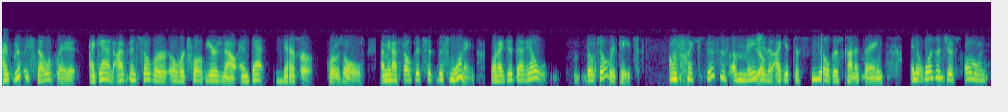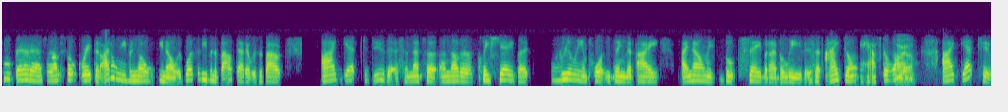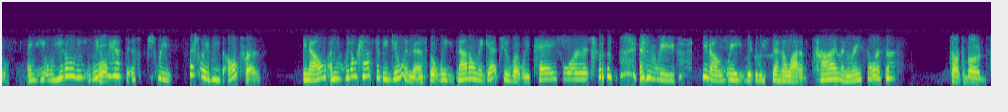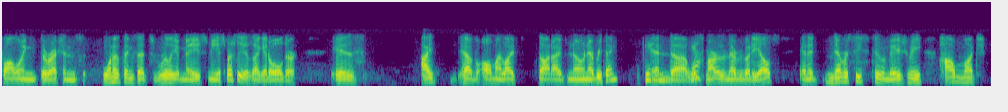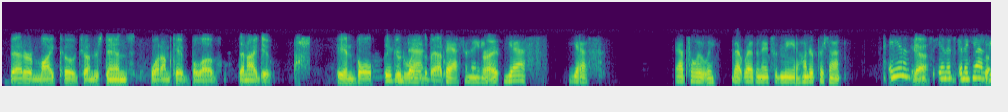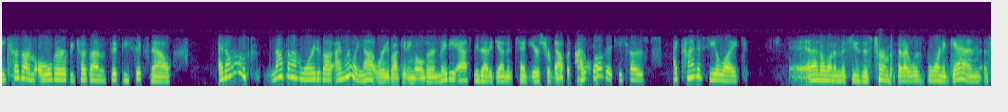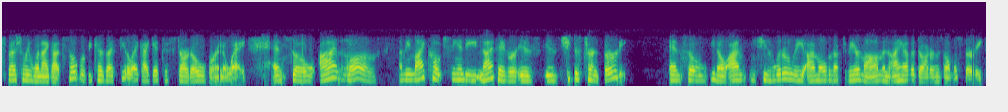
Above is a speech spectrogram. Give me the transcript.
I really celebrate it. Again, I've been sober over 12 years now, and that never grows old. I mean, I felt it this morning when I did that hill, those hill repeats. I was like, this is amazing Yep. that I get to feel this kind of thing. And it wasn't just, oh, I'm so badass or I'm so great that I don't even know, you know, it wasn't even about that. It was about, I get to do this. And that's a, another cliche, but really important thing that I, I not only say, but I believe is that I don't have to run. Yeah. I get to. And you, you don't, e- we Well- don't have to, especially, especially these ultras. You know, I mean, we don't have to be doing this, but we not only get to, but we pay for it, and we, you know, we, we we spend a lot of time and resources. talk about following directions. One of the things that's really amazed me, especially as I get older, is I have all my life thought I've known everything Yeah. and uh, was Yeah. smarter than everybody else. And it never ceased to amaze me how much better my coach understands what I'm capable of than I do, in both the Isn't good way and the bad way. fascinating? right? Yes, yes, absolutely. That resonates with me a hundred percent. And Yeah. it's, and it's and again So- because I'm older, because I'm 56 now. I'd almost not that I'm worried about. I'm really not worried about getting older. And maybe ask me that again in 10 years from now. But I love it because I kind of feel like, and I don't want to misuse this term, but that I was born again, especially when I got sober, because I feel like I get to start over in a way. And so I love. I mean, my coach Sandy Nypaver is is she just turned 30. And so, you know, I'm she's literally I'm old enough to be her mom and I have a daughter who's almost 30.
